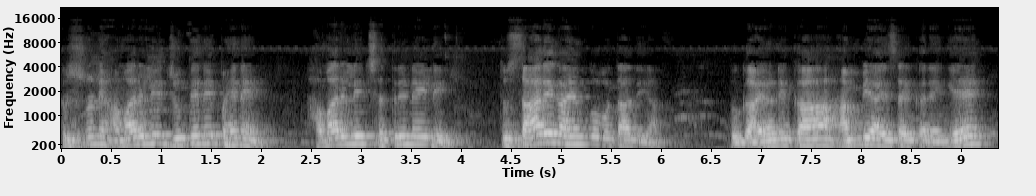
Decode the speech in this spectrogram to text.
कृष्ण ने हमारे लिए जूते नहीं पहने, हमारे लिए छतरी नहीं ली तो सारे गायों को बता दिया। तो गायों ने कहा, हम भी ऐसा ही करेंगे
